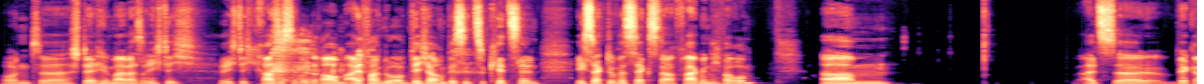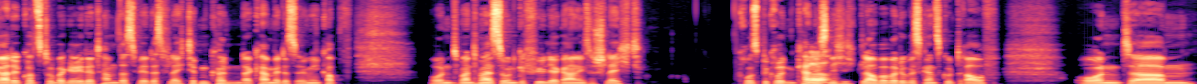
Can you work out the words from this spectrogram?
und äh, stelle hier mal was richtig, richtig krasses in den Raum, einfach nur um dich auch ein bisschen zu kitzeln. Ich sag, du wirst Sechster. Frag mich nicht warum. Ähm, als äh, wir gerade kurz drüber geredet haben, dass wir das vielleicht tippen könnten, da kam mir das irgendwie in den Kopf. Und manchmal ist so ein Gefühl ja gar nicht so schlecht. Groß begründen kann ich es nicht. Ich glaube aber, du bist ganz gut drauf. Und ähm,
